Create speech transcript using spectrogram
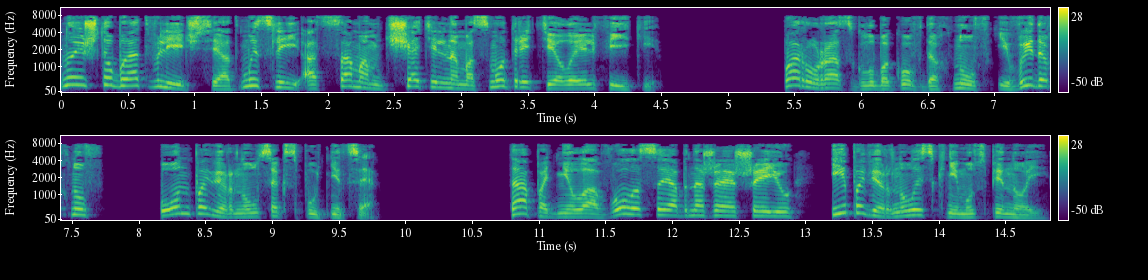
но и чтобы отвлечься от мыслей о самом тщательном осмотре тела эльфийки. Пару раз глубоко вдохнув и выдохнув, он повернулся к спутнице. Та подняла волосы, обнажая шею, и повернулась к нему спиной.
